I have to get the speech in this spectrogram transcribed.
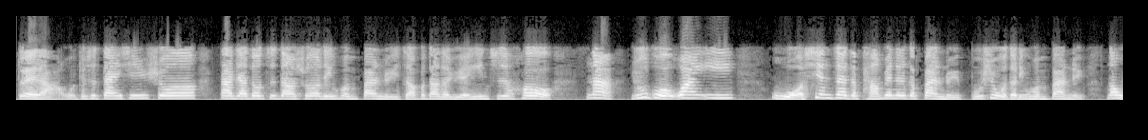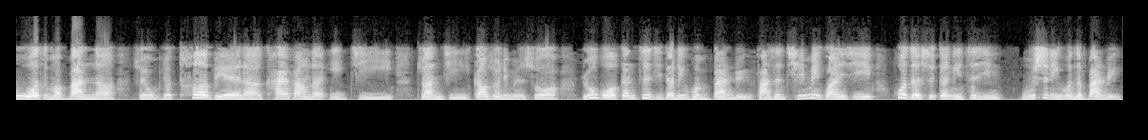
对啦，我就是担心说，大家都知道说灵魂伴侣找不到的原因之后，那如果万一我现在的旁边的那个伴侣不是我的灵魂伴侣，那我怎么办呢？所以我们就特别呢开放了一集专辑，告诉你们说，如果跟自己的灵魂伴侣发生亲密关系，或者是跟你自己不是灵魂的伴侣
